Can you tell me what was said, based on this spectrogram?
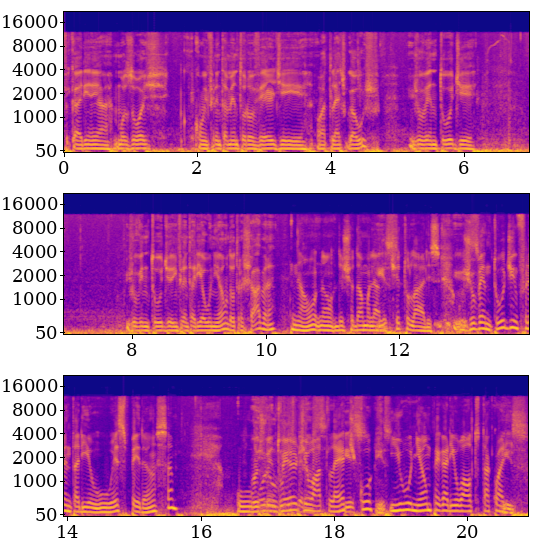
Ficaríamos hoje com o enfrentamento Ouro Verde e o Atlético Gaúcho. Juventude. Juventude enfrentaria a União da outra chave, né? Não, não, deixa eu dar uma olhada. Isso. Titulares. O Isso. Juventude enfrentaria o Esperança, o, Ouro Juventude Verde, o Esperança. Atlético Isso, e o União pegaria o Alto Taquari. Isso.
